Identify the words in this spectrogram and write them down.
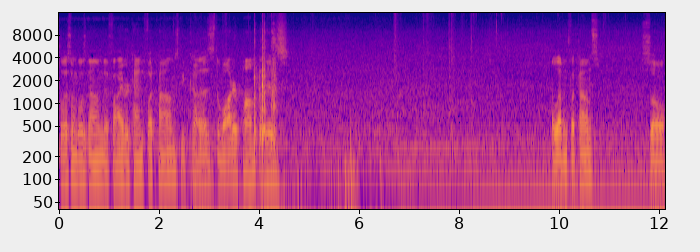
So this one goes down to five or 10 foot pounds because the water pump is Eleven foot pounds. So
